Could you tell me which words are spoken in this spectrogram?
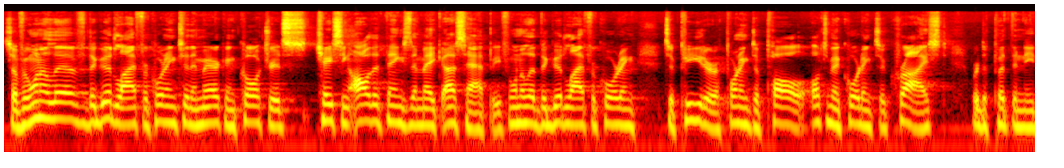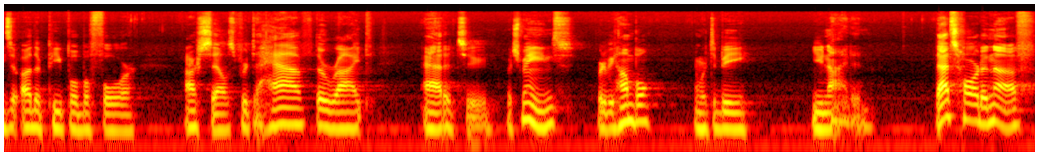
So, if we want to live the good life according to the American culture, it's chasing all the things that make us happy. If we want to live the good life according to Peter, according to Paul, ultimately according to Christ, we're to put the needs of other people before ourselves. We're to have the right attitude, which means we're to be humble and we're to be united. That's hard enough.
